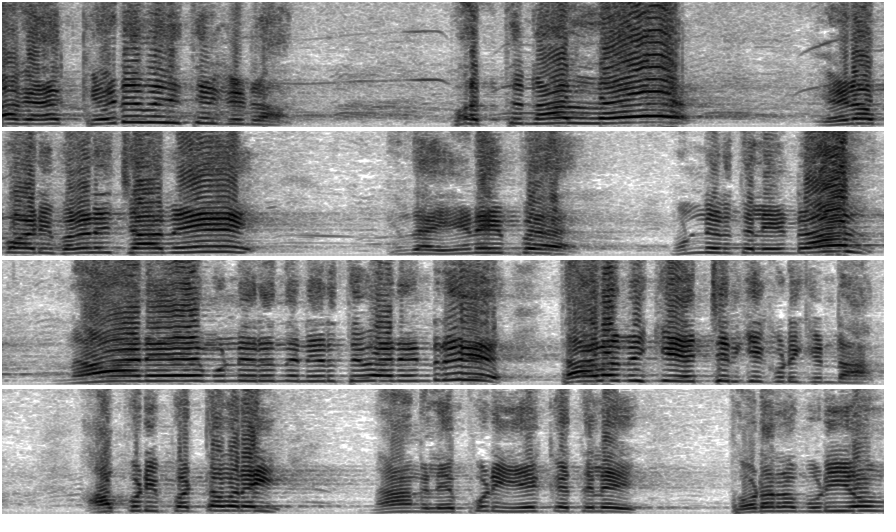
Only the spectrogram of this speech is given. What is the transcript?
ஆக கெடு விதித்திருக்கின்றார். பத்து நாள்ல எடப்பாடி பழனிசாமி இந்த இணைப்பை முன்னிறுத்தல் என்றால் நானே முன்னிருந்து நிறுத்துவேன் என்று தலைமைக்கு எச்சரிக்கை கொடுக்கின்றார். அப்படிப்பட்டவரை நாங்கள் எப்படி இயக்கத்திலே தொடர முடியும்?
